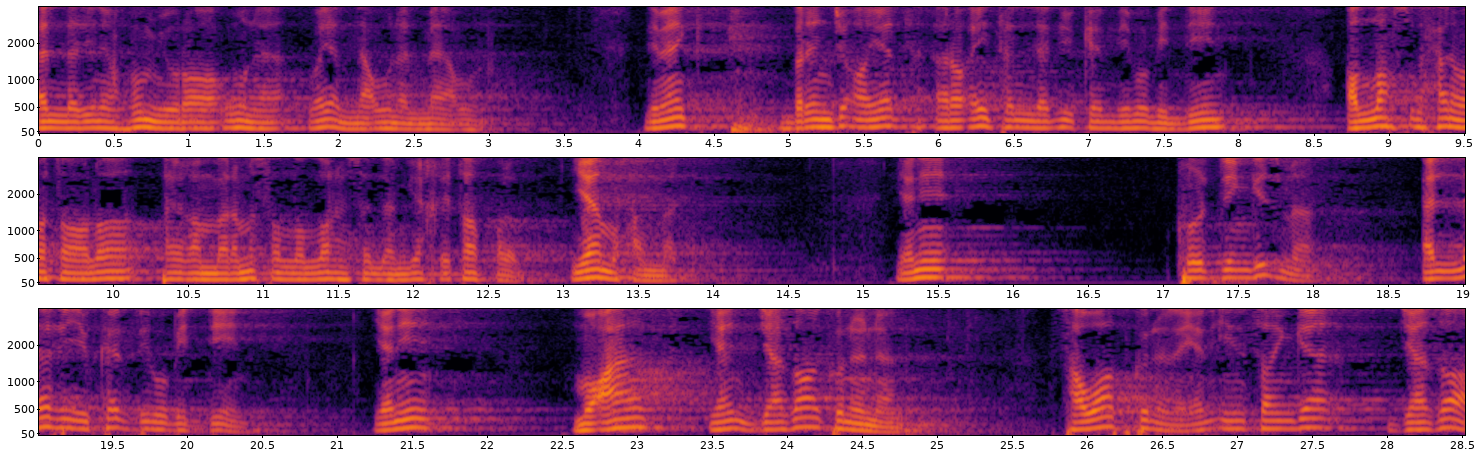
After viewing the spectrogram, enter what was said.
الذين هم يراءون ويمنعون الماعون demak birinchi oyat alloh subhanava taolo payg'ambarimiz sollallohu alayhi vasallamga xitob qilib ya muhammad ya'ni ko'rdingizmi ya'ni muad ya'ni jazo kunini savob kunini ya'ni insonga jazo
